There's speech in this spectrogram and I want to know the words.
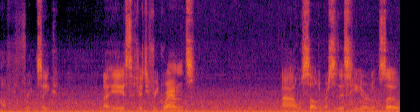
Oh, for freak's sake. That is 53 grand. And we'll sell the rest of this here, like so.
